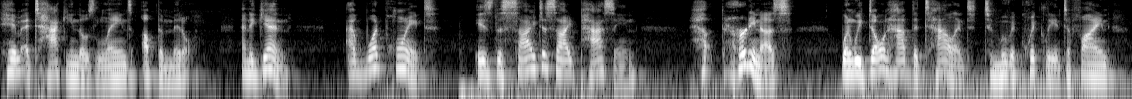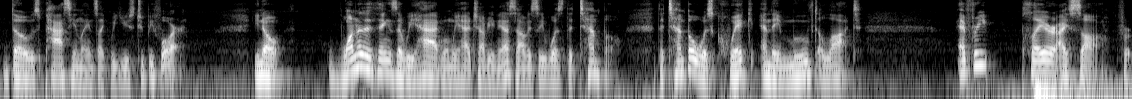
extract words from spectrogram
Him attacking those lanes up the middle. And again, at what point is the side to side passing hurting us when we don't have the talent to move it quickly and to find those passing lanes like we used to before. You know, one of the things that we had when we had Xavi obviously was the tempo. The tempo was quick and they moved a lot. Every player I saw, for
